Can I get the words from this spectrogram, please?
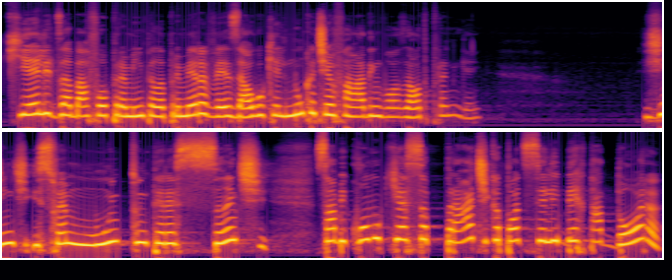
Que ele desabafou para mim pela primeira vez algo que ele nunca tinha falado em voz alta para ninguém. Gente, isso é muito interessante. Sabe como que essa prática pode ser libertadora?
